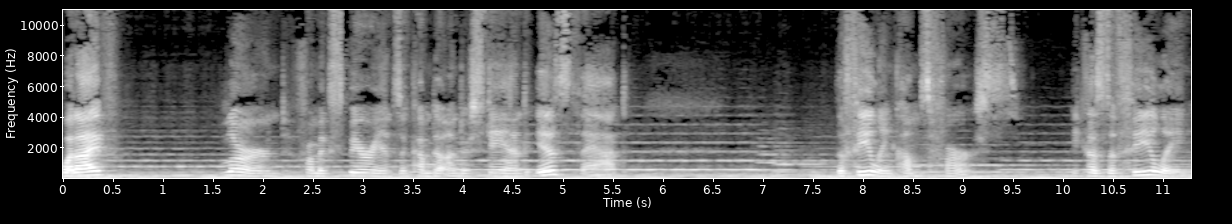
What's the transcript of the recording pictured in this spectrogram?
What I've learned from experience and come to understand is that the feeling comes first because the feeling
